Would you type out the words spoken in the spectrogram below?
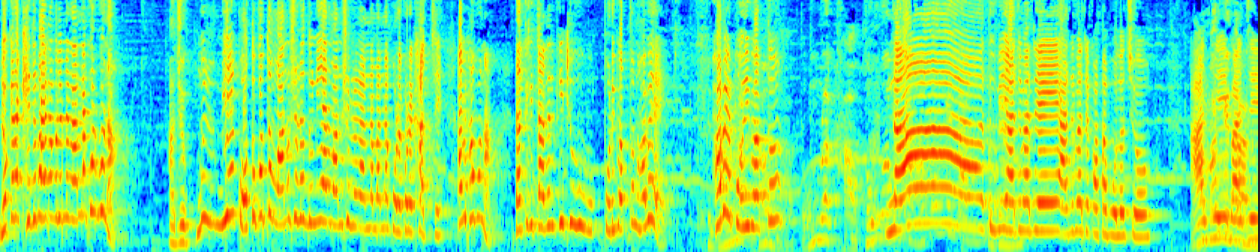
লোকেরা খেতে পায় না বলে আমি রান্না করব না? আজব। বিয়ে কত কত মানুষেরা দুনিয়ার মানুষেরা রান্না বান্না করে করে খাচ্ছে। আমি খাব না। তাতে কি তাদের কিছু পরিবর্তন হবে? হবে পরিবর্তন? না, তোমরা খাও না তুমি আজে বাজে আজে বাজে কথা বলেছ। আজে বাজে।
